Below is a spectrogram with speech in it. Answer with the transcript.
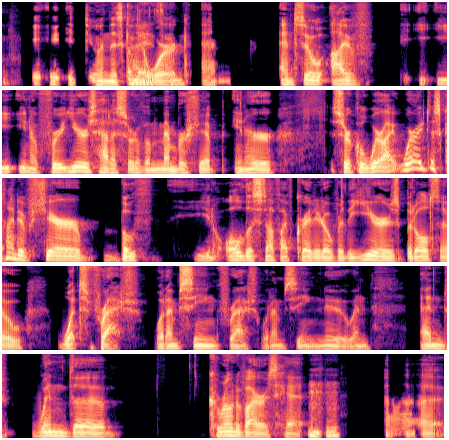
it, it, doing this kind Amazing. of work, and and so I've you know for years had a sort of a membership inner circle where I where I just kind of share both you know all the stuff I've created over the years, but also what's fresh, what I'm seeing fresh, what I'm seeing new, and and when the coronavirus hit, mm-hmm. uh,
